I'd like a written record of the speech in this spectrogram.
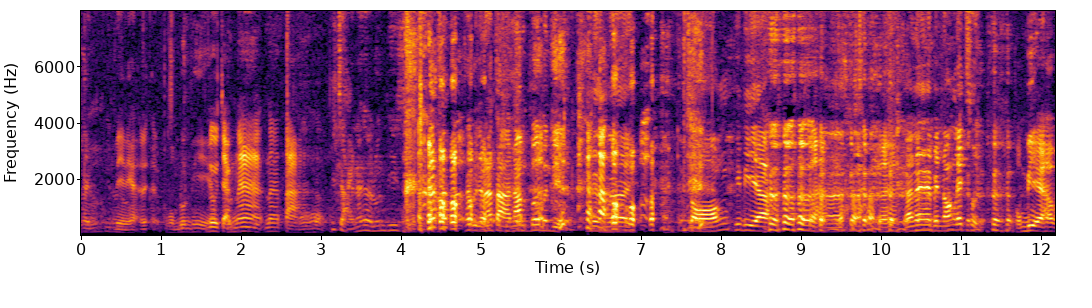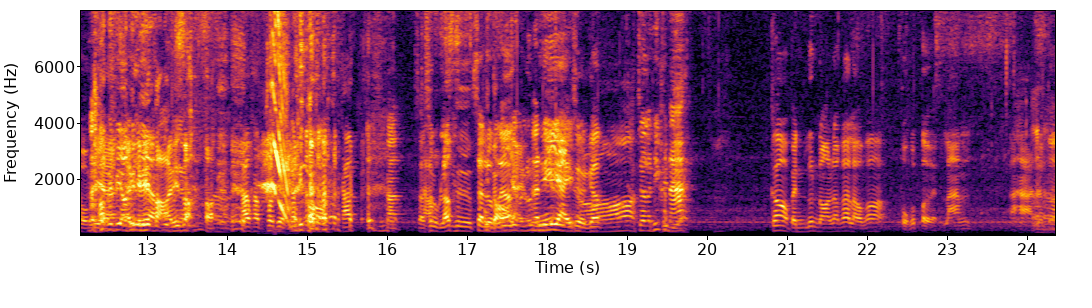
ใครรุ่นพี่นี่เนี่ยผมรุ่นพี่ดูจากหน้าหน้าตานะครับพี่จ่ายน่าจะรุ่นพี่สิถ้าดูจากหน้าตานันับบเบอร์บัณฑิตหนึ่งเลยสองพี่เบียร์อันนั้นเป็นน้องเล็กสุด ผมเบียร์ครับผมเบียร์เอาพี่เบียร์อันนี้พี่พี่เบียร์ต่อพี่ต่อครับครับโทษทีนะพี่ต่อครับครับแต่สรุปแล้วคือสรุปแล้วพี่ต่ออันนี้ใหญ่สุดครับอ๋อเจอกันที่คณะก็เป็นรุ่นน้องแล้วก็เราก็ผมก็เปิดร้าน อาหารแล้วก็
